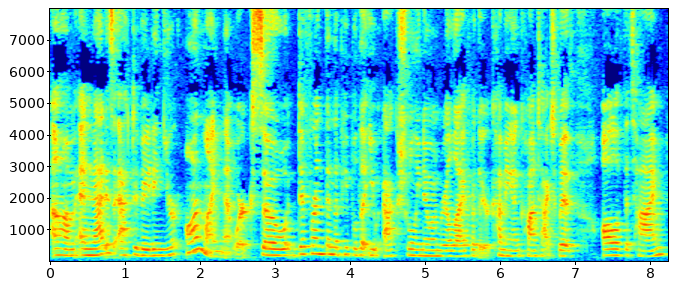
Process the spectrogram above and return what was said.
um, and that is activating your online network. So different than the people that you actually know in real life or that you're coming in contact with all of the time.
